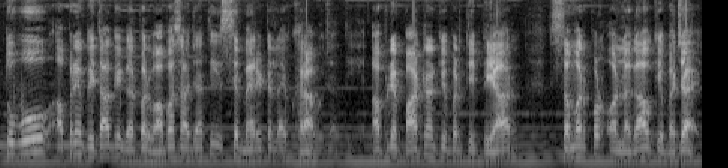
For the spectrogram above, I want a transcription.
तो वो अपने पिता के घर पर वापस आ जाती है, इससे मैरिटल लाइफ खराब हो जाती है। अपने पार्टनर के प्रति प्यार, समर्पण और लगाव के बजाय,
